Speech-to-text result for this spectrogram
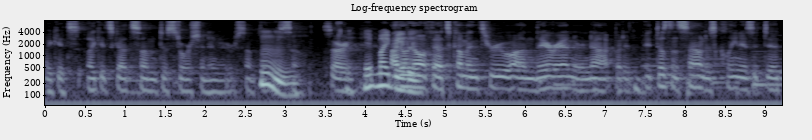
like it's like it's got some distortion in it or something. So sorry. It might Be I don't the- know if that's coming through on their end or not, but it, it doesn't sound as clean as it did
